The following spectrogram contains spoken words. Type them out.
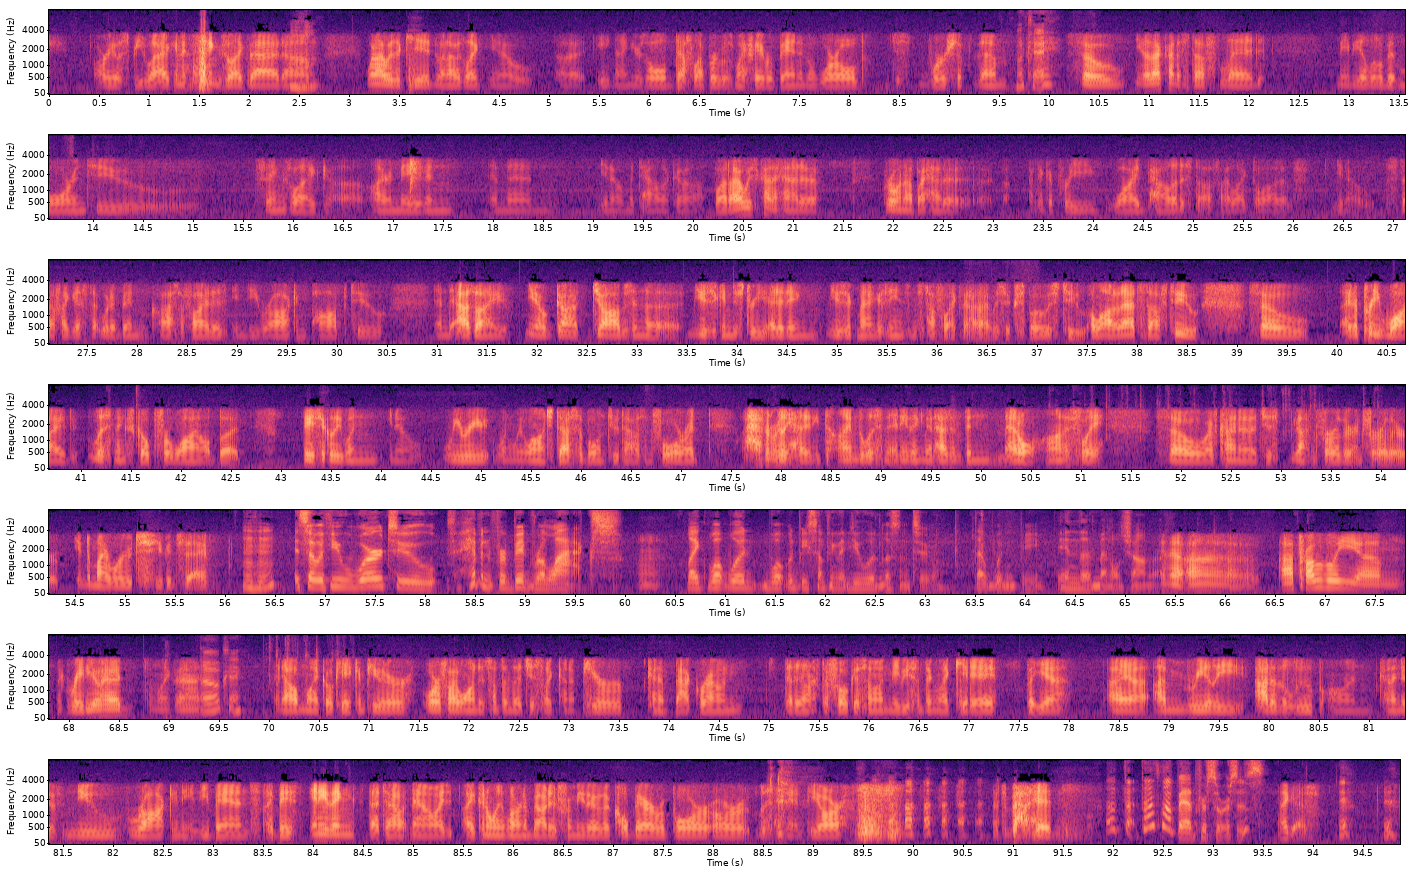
REO Speedwagon and things like that. Um, When I was a kid, when I was like you know uh, eight nine years old, Def Leppard was my favorite band in the world. Just worshipped them. Okay. so you know that kind of stuff led maybe a little bit more into things like uh, Iron Maiden and then you know Metallica. But I always kind of had a growing up. I had a I think a pretty wide palette of stuff. I liked a lot of you know stuff I guess that would have been classified as indie rock and pop too. And as I, you know, got jobs in the music industry, editing music magazines and stuff like that, I was exposed to a lot of that stuff too. So I had a pretty wide listening scope for a while, but basically when you know we re- when we launched Decibel in 2004, I, I haven't really had any time to listen to anything that hasn't been metal, honestly. So I've kind of just gotten further and further into my roots, you could say. Mm-hmm. So, if you were to, heaven forbid, relax, Mm. like what would what would be something that you would listen to that wouldn't be in the metal genre? And uh, uh, uh, probably um, like Radiohead, something like that. oh, okay. An album like OK Computer, or if I wanted something that's just like kind of pure kind of background that I don't have to focus on, maybe something like Kid A. But yeah, I uh, I'm really out of the loop on kind of new rock and indie bands. I base anything that's out now. I I can only learn about it from either the Colbert Report or listening to NPR. that's about it. That, that's not bad for sources. I guess. Yeah, yeah.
